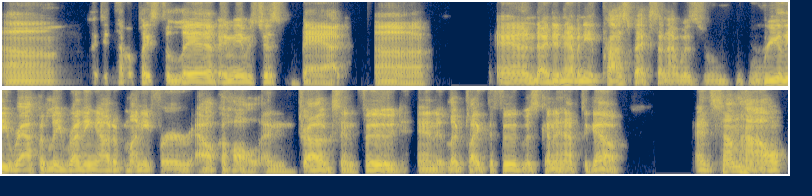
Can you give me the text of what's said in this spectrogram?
uh, I didn't have a place to live. I mean, it was just bad. Uh, and I didn't have any prospects, and I was really rapidly running out of money for alcohol and drugs and food, and it looked like the food was going to have to go. And somehow,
